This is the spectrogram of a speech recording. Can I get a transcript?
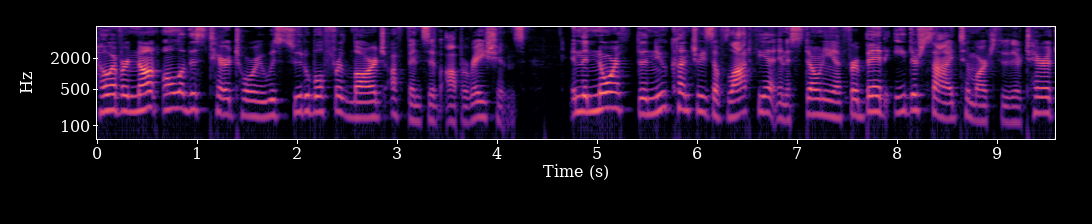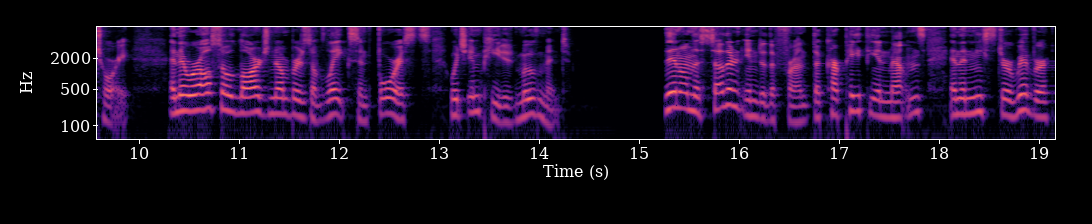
However, not all of this territory was suitable for large offensive operations. In the north, the new countries of Latvia and Estonia forbid either side to march through their territory, and there were also large numbers of lakes and forests which impeded movement. Then, on the southern end of the front, the Carpathian Mountains and the Dniester River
